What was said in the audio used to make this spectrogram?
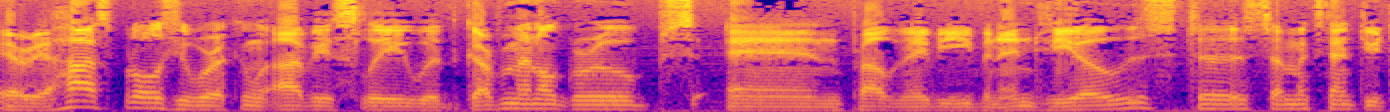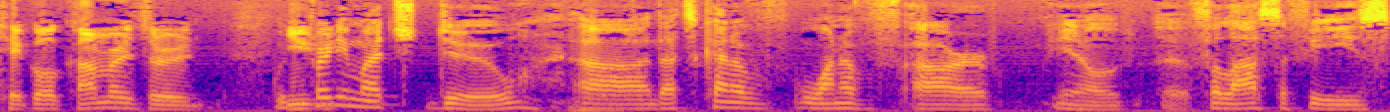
area hospitals. You're working obviously with governmental groups and probably maybe even NGOs to some extent. Do you take all comers or? We you, pretty much do. Uh, that's kind of one of our you know uh, philosophies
